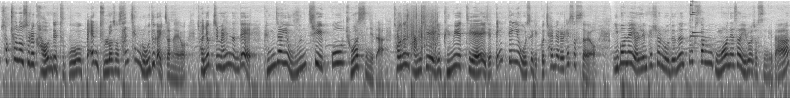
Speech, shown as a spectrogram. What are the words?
석촌호수를 가운데 두고 뺑 둘러서 산책 로드가 있잖아요. 저녁쯤에 했는데 굉장히 운치 있고 좋았습니다. 저는 당시에 이제 뷰미에트에 이제 땡땡이 옷을 입고 참여를 했었어요. 이번에 열린 패션 로드는 뚝섬 공원에서 이루어졌습니다.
